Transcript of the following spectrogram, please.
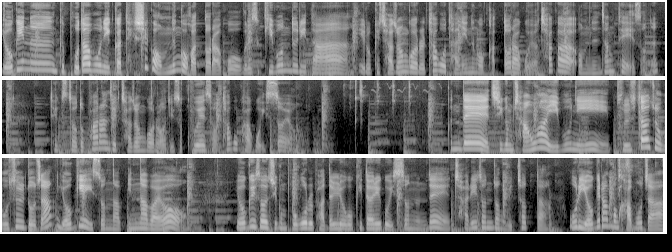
여기는 그 보다 보니까 택시가 없는 것 같더라고. 그래서 기본들이 다 이렇게 자전거를 타고 다니는 것 같더라고요. 차가 없는 상태에서는. 덱스터도 파란색 자전거를 어디서 구해서 타고 가고 있어요. 근데 지금 장화 이분이 불사조 무술도장 여기에 있었나 있나 봐요. 여기서 지금 보고를 받으려고 기다리고 있었는데 자리 선정 미쳤다. 우리 여기를 한번 가보자.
